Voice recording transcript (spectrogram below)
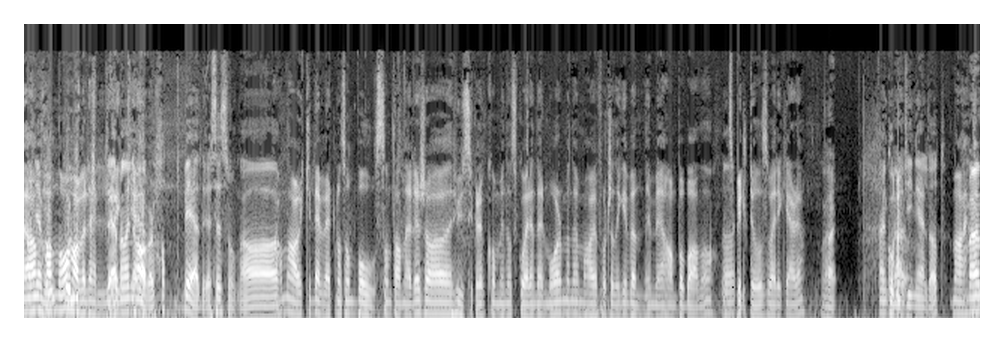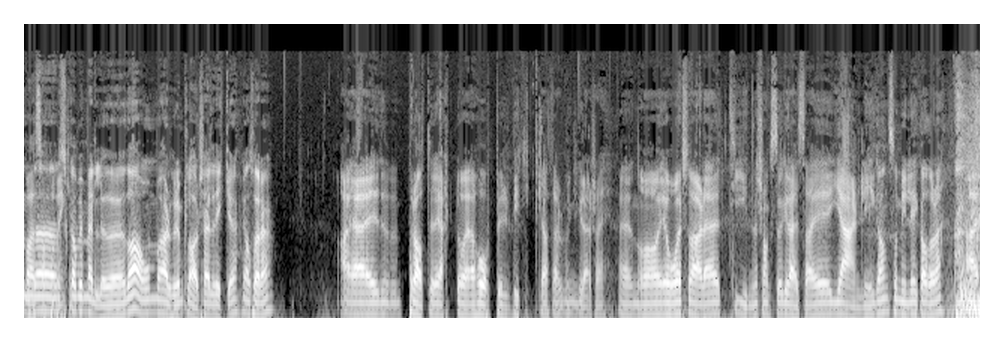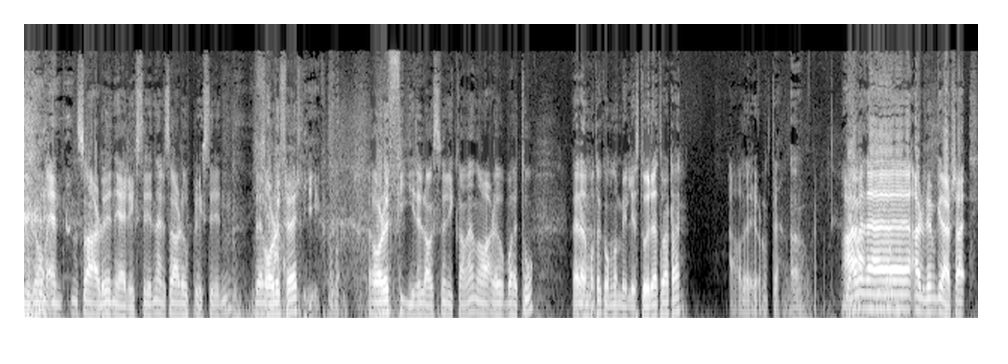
Ja, han oppe har vel lukter, ikke, Men han har vel hatt bedre sesonger Han har ikke levert noe sånn voldsomt, han heller. Så Huseklepp kom inn og skåret en del mål, men de har jo fortsatt ikke venner med han på banen. Han Nei. spilte jo dessverre ikke i helga. Han kom ikke inn i hele tatt. Nei, Men eh, skal vi melde da om Elverum klarer seg eller ikke? Jan Sverre? Nei, Jeg prater i hjertet, og jeg håper virkelig at Elven greier seg. Eh, Nå I år så er det tiende sjanse til å greie seg i Jernligaen, som Millie kaller det. Det Er liksom, enten så er du i nedrykksstriden, eller så er du i opprykksstriden. Det var du før. Da var det fire lag som rykka ned. Nå er det jo bare to. Jeg regner med at det kommer noen Millie-historier etter hvert her. Ja, det gjør nok det. Ja. Nei, men eh, Elverum greier seg.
